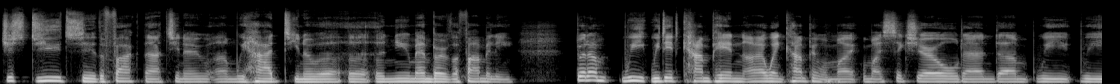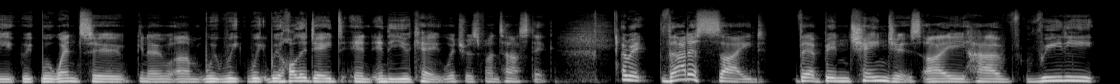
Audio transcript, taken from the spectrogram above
just due to the fact that you know um, we had you know a, a, a, new member of the family. But um we we did camping I went camping with my with my 6 year old and um we we we, we went to you know um we, we we we holidayed in in the UK which was fantastic. I mean that aside there have been changes. I have really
